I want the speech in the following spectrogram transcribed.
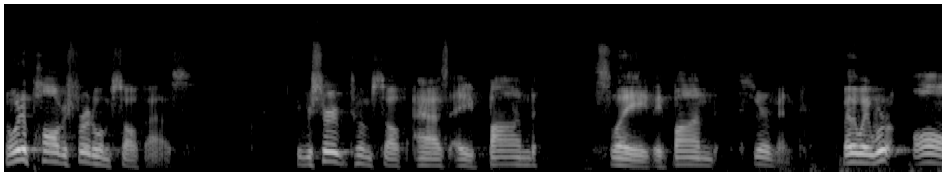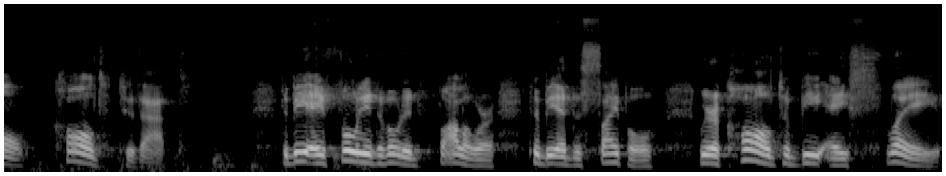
And what did Paul refer to himself as? He referred to himself as a bond slave, a bond servant. By the way, we're all called to that. To be a fully devoted follower, to be a disciple, we are called to be a slave,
